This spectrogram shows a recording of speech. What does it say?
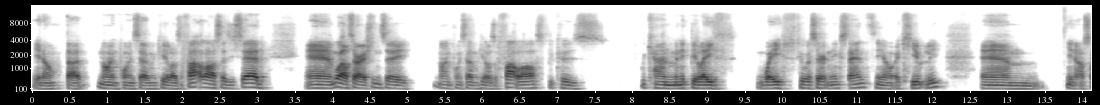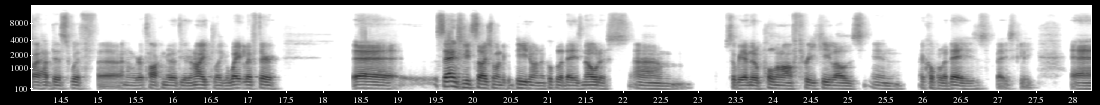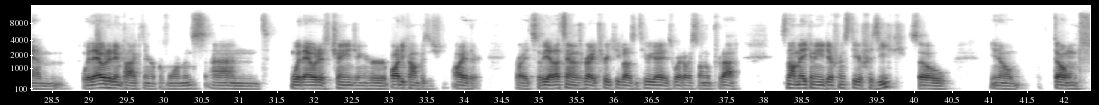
you know, that 9.7 kilos of fat loss, as you said. And well, sorry, I shouldn't say 9.7 kilos of fat loss because we can manipulate weight to a certain extent, you know, acutely. Um, you know, so I had this with, uh, I know we were talking about it the other night, like a weightlifter uh, essentially decided she wanted to compete on a couple of days' notice. Um, so we ended up pulling off three kilos in a couple of days, basically, um, without it impacting her performance and without it changing her body composition either. Right. So yeah, that sounds great. Three kilos in two days. Where do I sign up for that? It's not making any difference to your physique. So, you know, don't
